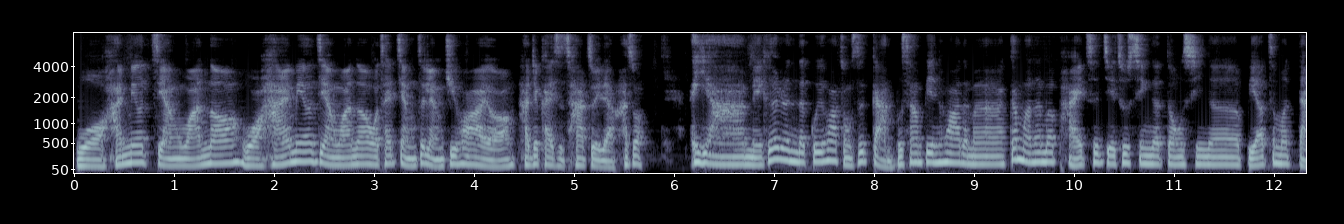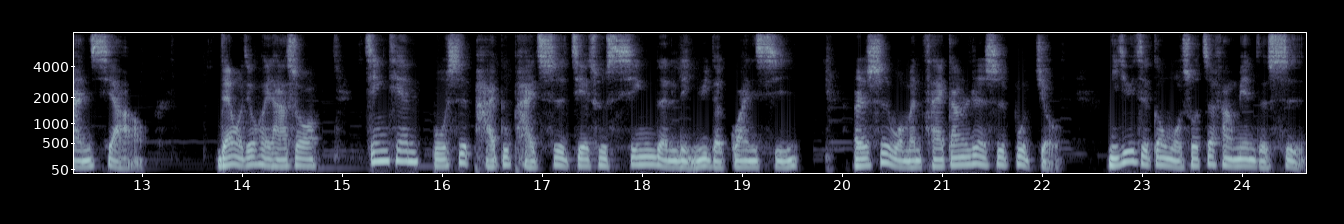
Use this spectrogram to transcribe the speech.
我还没有讲完哦，我还没有讲完哦，我才讲这两句话哟，他就开始插嘴了。他说：“哎呀，每个人的规划总是赶不上变化的嘛，干嘛那么排斥接触新的东西呢？不要这么胆小。”然后我就回答说：“今天不是排不排斥接触新的领域的关系，而是我们才刚认识不久，你就一直跟我说这方面的事，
